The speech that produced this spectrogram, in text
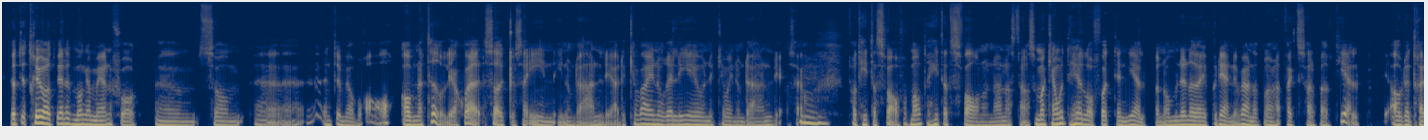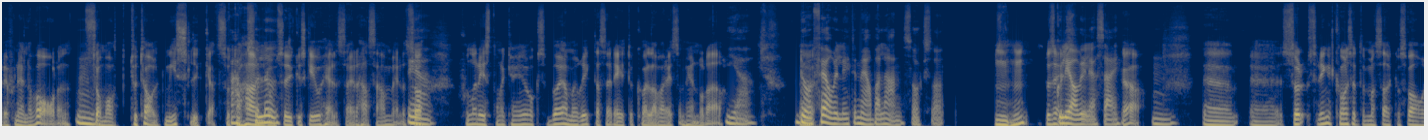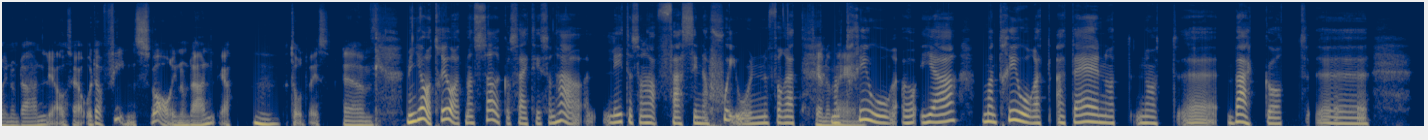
Jag, tror att väldigt många människor ehm, som eh, inte mår bra av naturliga skäl söker sig in inom det andliga. Det kan vara inom religion, det kan vara inom det andliga. Så. Mm. För att hitta svar, för att man har inte hittat svar någon annanstans. Så man kanske inte heller har fått den hjälpen, om det nu är på den nivån att man faktiskt hade behövt hjälp av den traditionella vården Mm. som har totalt misslyckats att ta hand om psykisk ohälsa i det här samhället. Så Ja, journalisterna kan ju också börja med att rikta sig dit och kolla vad det är som händer där. ja. Då Ja. får vi lite mer balans också, Mhm, precis. skulle jag vilja säga. Ja, Mm. eh, eh, så, så det är inget konstigt att man söker svar inom det andliga och så. Och där finns svar inom det andliga Mm. Ehm, Men jag tror att man söker sig till sån här, lite sån här fascination för att fenomen. man tror, ja, man tror att, att det är något, något eh, vackert, eh,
